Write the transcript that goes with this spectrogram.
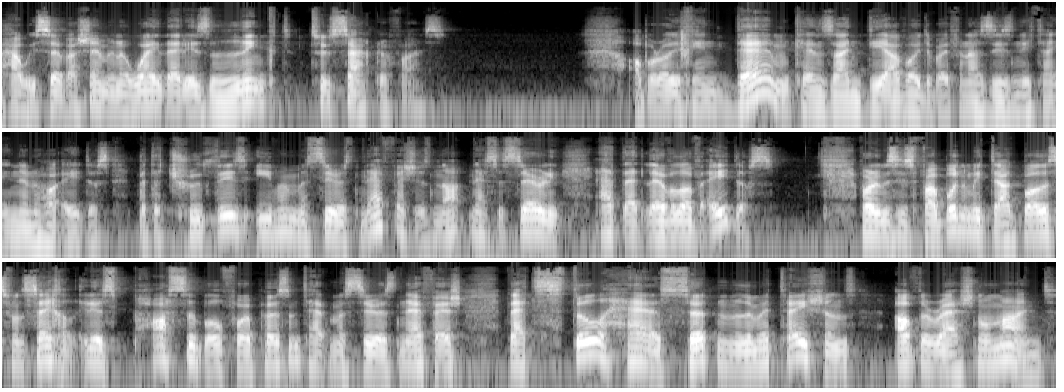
how we serve Hashem in a way that is linked to sacrifice. But the truth is, even Mesiris Nefesh is not necessarily at that level of Eidos. It is possible for a person to have Mesiris Nefesh that still has certain limitations of the rational mind.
